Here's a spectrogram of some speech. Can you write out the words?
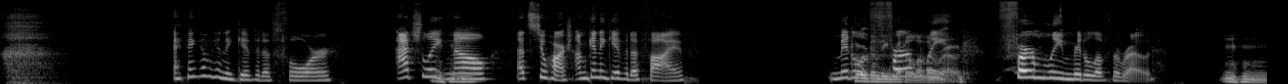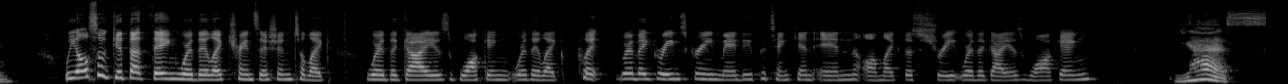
I think I'm going to give it a 4. Actually, Mhm. no, that's too harsh. I'm going to give it a 5. Middle Totally firmly, middle of the road. firmly middle of the road. Mm-hmm. We also get that thing where they like transition to like where the guy is walking, where they like put where they green screen Mandy Patinkin in on like the street where the guy is walking Yes.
